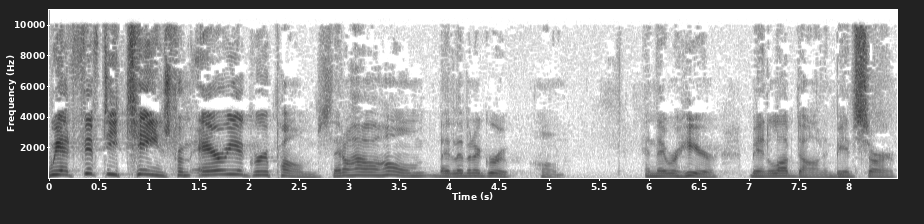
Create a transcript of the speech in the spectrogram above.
We had 50 teens from area group homes. They don't have a home, they live in a group home. And they were here being loved on and being served.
